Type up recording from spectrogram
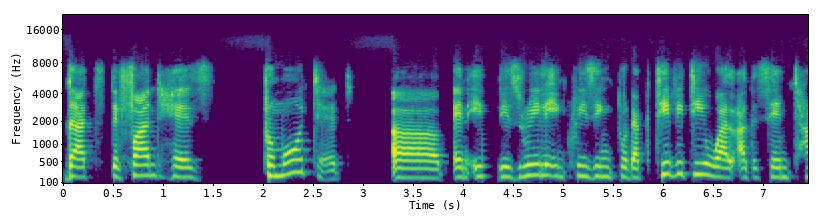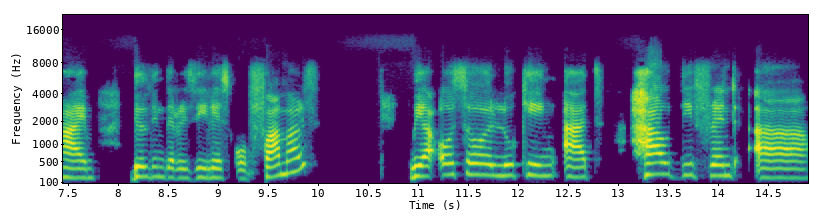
that the fund has promoted. Uh, and it is really increasing productivity while at the same time building the resilience of farmers. We are also looking at how different uh,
